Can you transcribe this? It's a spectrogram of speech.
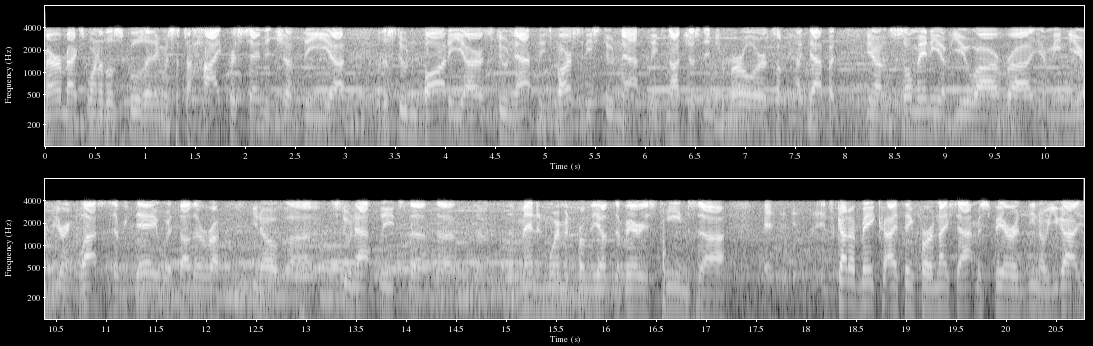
Merrimack's one of those schools I think with such a high percentage of the of the student body are student athletes, varsity student athletes, not just intramural or something like that. But you know, so many of you are. I mean, you're, you're, in classes every day with other you know student athletes, the, the, the, the men and women from the the, various teams. Uh, it, it's got to make, I think, for a nice atmosphere. And you know, you guys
